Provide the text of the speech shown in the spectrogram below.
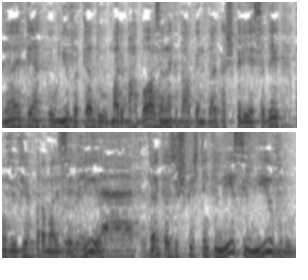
Né? Tem o livro até do Mário Barbosa, né, que dá organizado a experiência dele, Conviver para Mais Servir. Exato. Né, que os espíritos têm que ler esse livro,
